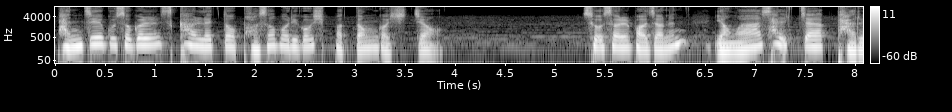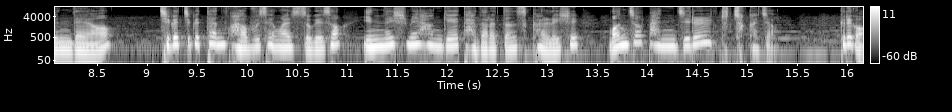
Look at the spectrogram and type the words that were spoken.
반지의 구석을 스칼렛도 벗어버리고 싶었던 것이죠. 소설 버전은 영화 살짝 다른데요. 지긋지긋한 과부 생활 속에서 인내심의 한계에 다다랐던 스칼렛이 먼저 반지를 투척하죠. 그리고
